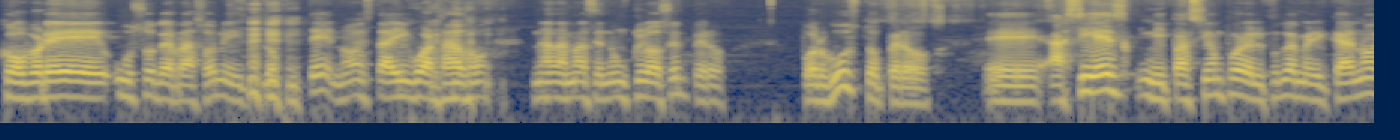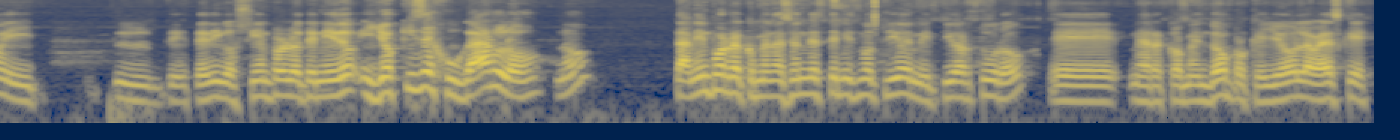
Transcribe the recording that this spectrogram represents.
cobré uso de razón y lo quité, ¿no? Está ahí guardado nada más en un closet, pero por gusto, pero eh, así es mi pasión por el fútbol americano y te digo, siempre lo he tenido y yo quise jugarlo, ¿no? también por recomendación de este mismo tío, de mi tío Arturo, eh, me recomendó, porque yo la verdad es que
